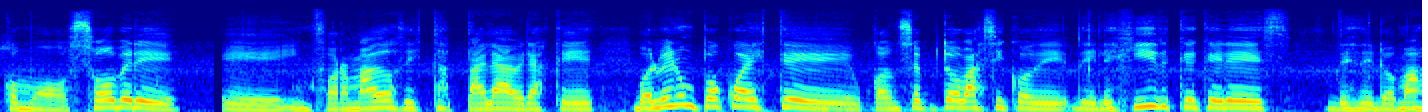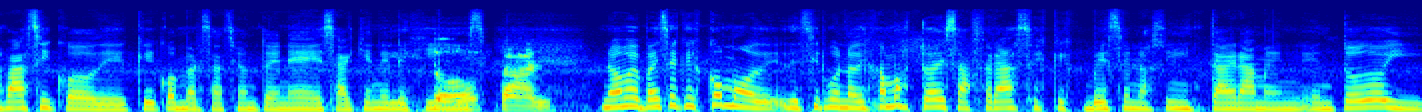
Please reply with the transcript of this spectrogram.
como sobre eh, informados de estas palabras que volver un poco a este concepto básico de, de elegir qué querés, desde lo más básico de qué conversación tenés, a quién elegís, Total. no, me parece que es como de- decir, bueno, dejamos todas esas frases que ves en los Instagram, en, en todo, y,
